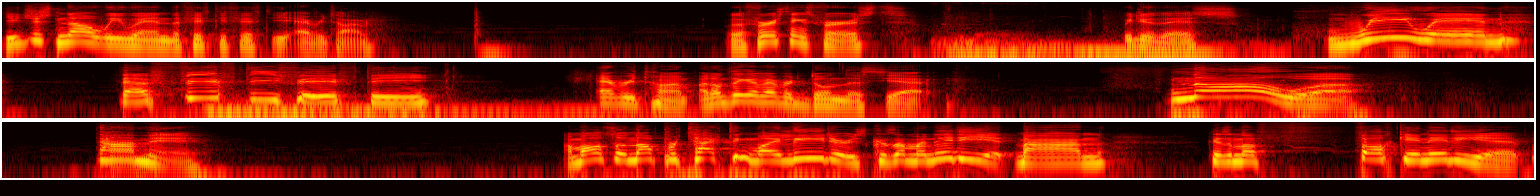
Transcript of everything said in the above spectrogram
You just know we win the 50-50 every time. Well, the first things first. We do this. We win the 50-50 every time. I don't think I've ever done this yet. No! Damn it. I'm also not protecting my leaders because I'm an idiot, man. Because I'm a fucking idiot.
